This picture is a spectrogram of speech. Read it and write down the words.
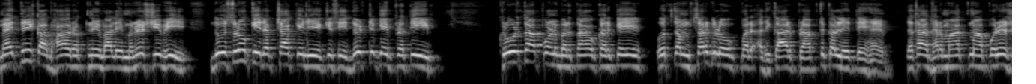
मैत्री का भाव रखने वाले मनुष्य भी दूसरों की रक्षा के लिए किसी दुष्ट के प्रति क्रूरतापूर्ण बर्ताव करके उत्तम स्वर्गलोक पर अधिकार प्राप्त कर लेते हैं। तथा धर्मात्मा पुरुष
